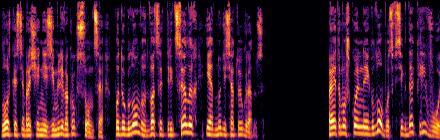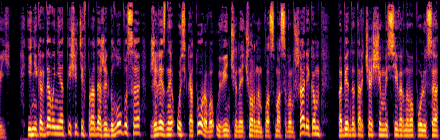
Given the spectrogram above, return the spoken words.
плоскость обращения Земли вокруг Солнца, под углом в 23,1 градуса. Поэтому школьный глобус всегда кривой, и никогда вы не отыщете в продаже глобуса, железная ось которого, увенчанная черным пластмассовым шариком, победно торчащим из северного полюса,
